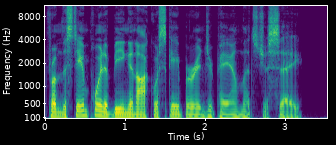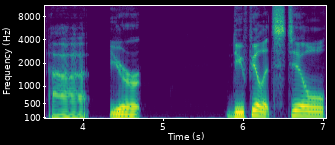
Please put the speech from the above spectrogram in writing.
from the standpoint of being an aquascaper in Japan, let's just say, uh, you're, do you feel it's still,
